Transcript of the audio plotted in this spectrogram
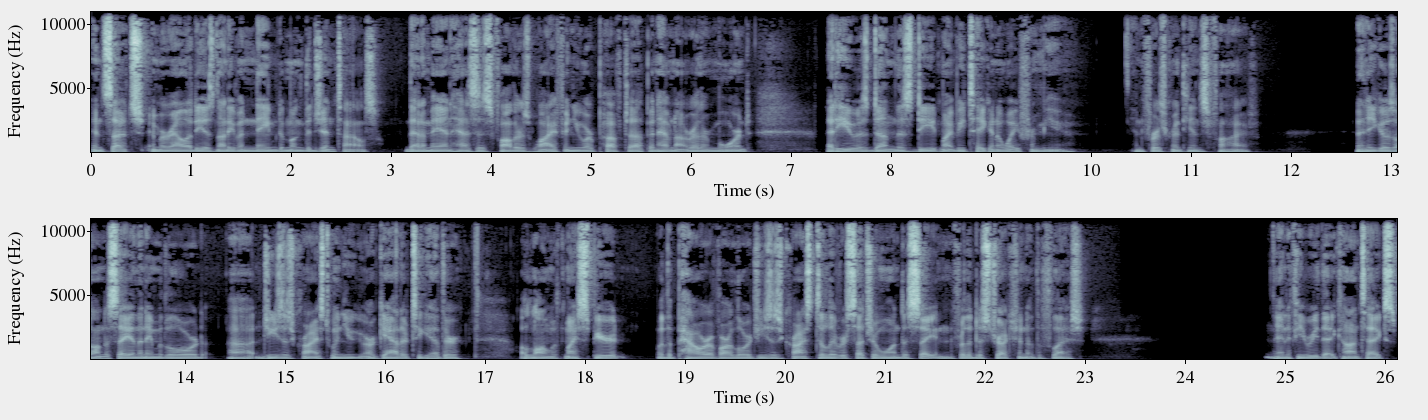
and such immorality is not even named among the Gentiles. That a man has his father's wife, and you are puffed up and have not rather mourned, that he who has done this deed might be taken away from you. In 1 Corinthians 5. And then he goes on to say, In the name of the Lord uh, Jesus Christ, when you are gathered together along with my spirit, with the power of our Lord Jesus Christ, deliver such a one to Satan for the destruction of the flesh. And if you read that context,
